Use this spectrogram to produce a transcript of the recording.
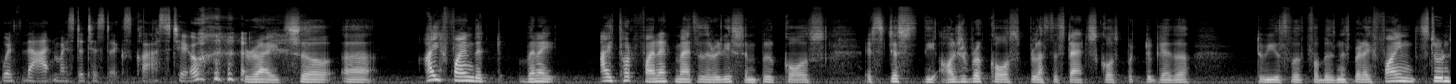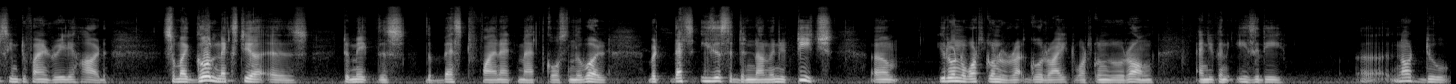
with that in my statistics class too. right. So uh, I find that when I I thought finite math is a really simple course. It's just the algebra course plus the stats course put together to be useful for business. But I find students seem to find it really hard. So my goal next year is to make this the best finite math course in the world. But that's easier said than done. When you teach, um, you don't know what's going to go right, what's going to go wrong, and you can easily uh, not do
